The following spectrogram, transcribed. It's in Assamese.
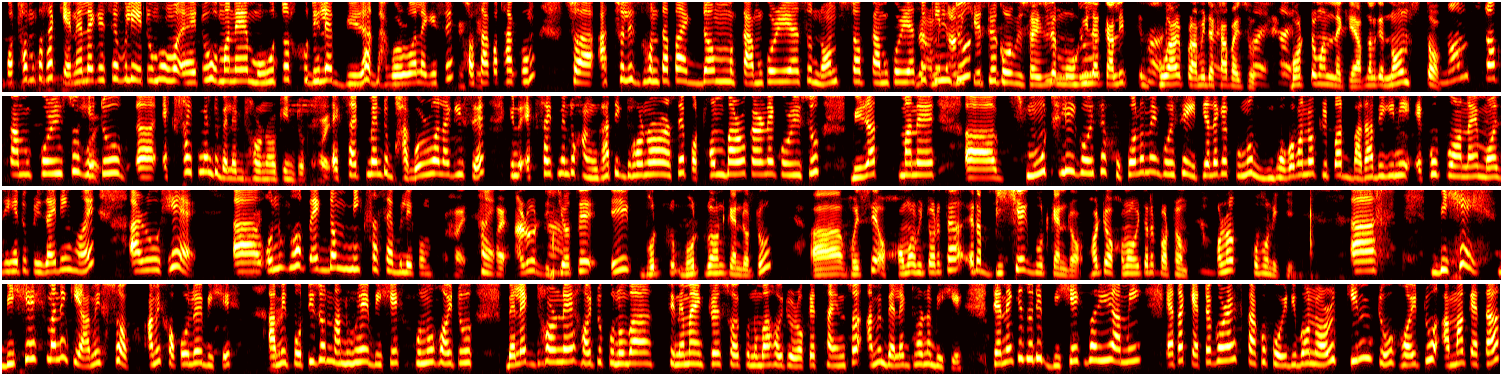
প্ৰথম কথা কেনে লাগিছে বুলি এইটো এইটো মানে মুহূৰ্তত সুধিলে বিৰাট ভাগৰুৱা লাগিছে। সঁচা কথা ক'ম। আঠচল্লিছ ঘণ্টাৰ পৰা একদম কাম কৰি আছো নন ষ্টপ কাম কৰি আছো কিন্তু সেইটোৱে ক'ব বিচাৰিছো যে মহিলা কালি পুৱাৰ পৰা আমি দেখা পাইছো। বৰ্তমানলৈকে আপোনালোকে নন ষ্টপ নন ষ্টপ কাম কৰিছো সেইটো এক্সাইটমেণ্টটো বেলেগ ধৰণৰ কিন্তু। এক্সাইটমেণ্টটো ভাগৰুৱা লাগিছে কিন্তু এক্সাইটমেণ্টটো সাংঘাতিক ধৰণৰ আছে। প্ৰথমবাৰৰ কাৰণে কৰিছো। বিৰাট মানে স্মুথলি গৈছে সুকলমে গৈছে এতিয়ালৈকে কোনো ভগৱানৰ কৃপাত বাধা বিঘিনি একো পোৱা নাই মই যিহেতু প্ৰিজাইডিং হয়। আৰু সেয়াই অনুভৱ একদম মিক্স আছে বুলি ক'ম। হয় আৰু দ্বিতীয়তে এই ভোট ভোট গ্ৰহণ কেন্দ্ৰটো হৈছে অসমৰ ভিতৰত এটা এটা বিশেষ ভোট কেন্দ্ৰ। হয়তো অসমৰ ভিতৰত প্ৰথম। অলপ ক'ব নেকি? বিশেষ বিশেষ মানে কি? আমি চক আমি সকলোৱে বিশেষ। আমি প্ৰতিজন মানুহে বিশেষ। কোনো হয়তো বেলেগ ধৰণে হয়তো কোনোবা চিনেমা এক্ট্ৰেছ হয় কোনোবা হয়তো ৰকেট চাইন্স হয় আমি বেলেগ ধৰণে বিশেষ। তেনেকে যদি বিশেষ বাৰী আমি এটা কেটেগৰাইজ কাকো কৰি দিব নোৱাৰোঁ কিন্তু হয়তো আমাক এটা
